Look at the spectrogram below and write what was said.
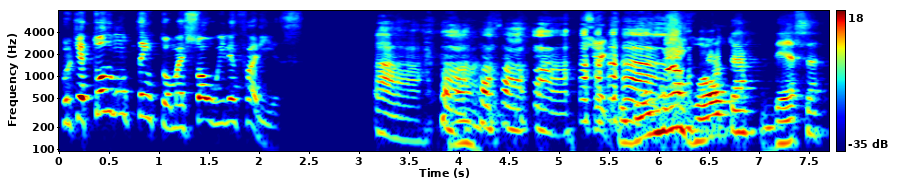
Porque todo mundo tentou, mas só o William Farias. Ah. Você deu uma volta dessa.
